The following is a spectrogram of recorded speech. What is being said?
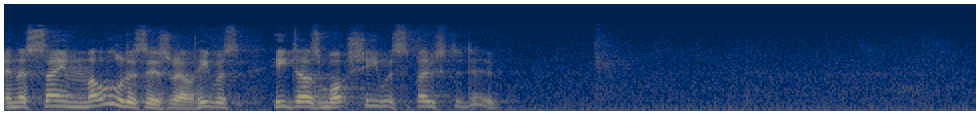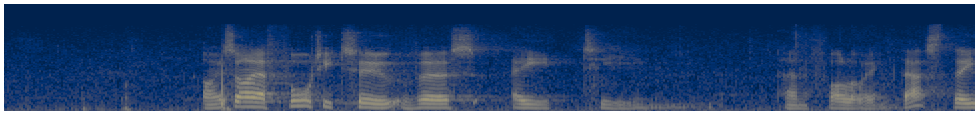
in the same mold as Israel. He, was, he does what she was supposed to do. Isaiah 42, verse 18 and following. That's the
